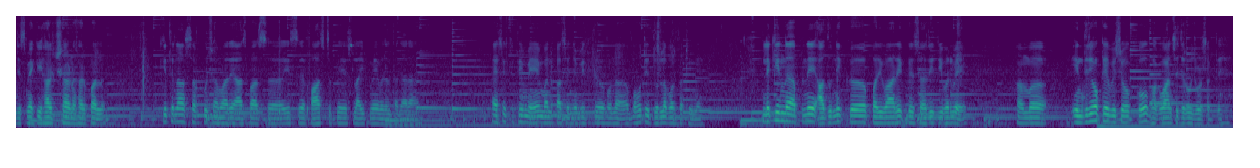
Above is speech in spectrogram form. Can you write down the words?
जिसमें कि हर क्षण, हर पल कितना सब कुछ हमारे आसपास इस फास्ट पेस लाइफ में बदलता जा रहा है। ऐसी स्थिति में मन का संयमित होना बहुत ही दुर्लभ और कठिन है। लेकिन अपने आधुनिक पारिवारिक शहरी जीवन में हम इंद्रियों के विषयों को भगवान से ज़रूर जोड़ सकते हैं।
